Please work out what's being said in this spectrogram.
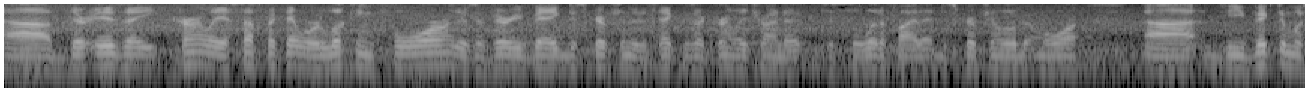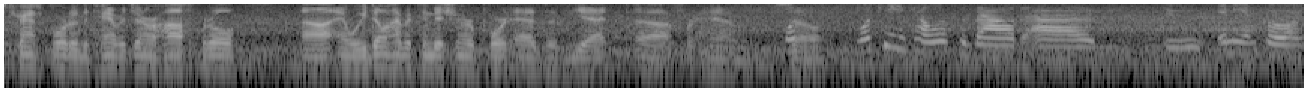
Uh, there is a currently a suspect that we're looking for. There's a very vague description. The detectives are currently trying to, to solidify that description a little bit more. Uh, the victim was transported to Tampa General Hospital, uh, and we don't have a condition report as of yet uh, for him. So. what can you tell us about? Uh, do any info on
